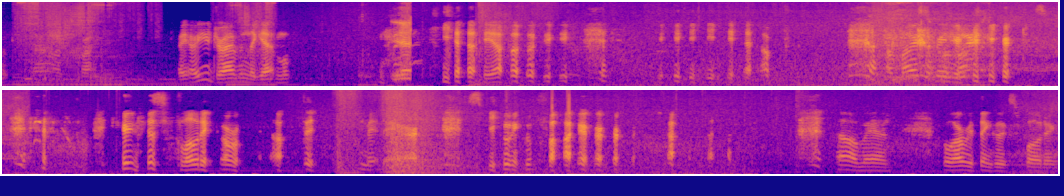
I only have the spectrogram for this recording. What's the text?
Oops, no, it's fine. Wait, are you driving the get? Mo- Yeah. yeah, yeah. yeah. On my screen, you're, you're just you're just floating around in midair, spewing fire. oh man, well everything's exploding.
